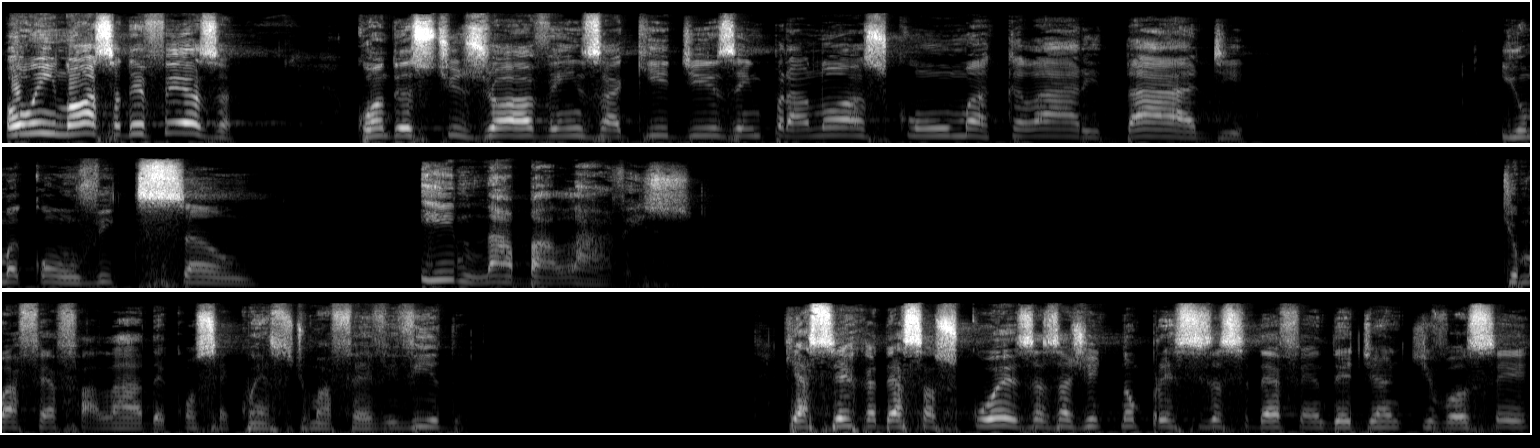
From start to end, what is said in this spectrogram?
ou em nossa defesa. Quando estes jovens aqui dizem para nós com uma claridade e uma convicção inabaláveis que uma fé falada é consequência de uma fé vivida. Que acerca dessas coisas a gente não precisa se defender diante de você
